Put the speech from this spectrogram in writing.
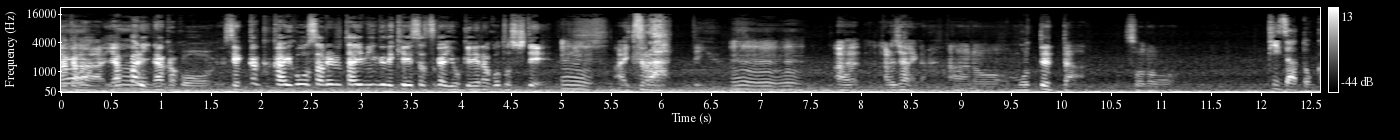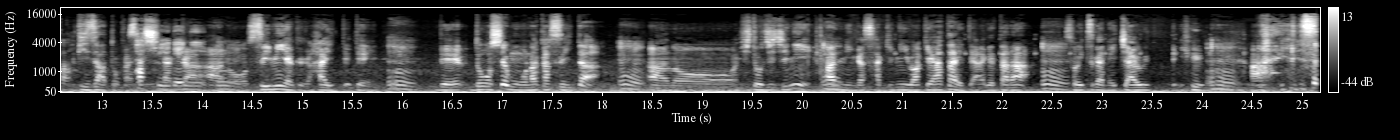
だから、やっぱりなんかこう、せっかく解放されるタイミングで警察が余計なことして、うん、うん。あいつらっていう、うんうんうん。ああれじゃないかな。あの、持ってった、その、ピザとか。ピザとか差し入れに。なんかあの、うん。睡眠薬が入ってて、うん、で、どうしてもお腹空いた、うん。あのー人質に犯人が先に分け与えてあげたら、うん。そいつが寝ちゃうっていう、うん。あいつ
